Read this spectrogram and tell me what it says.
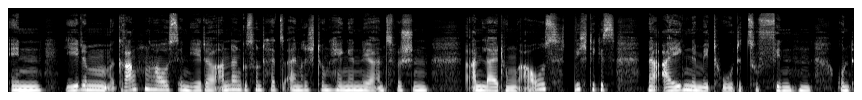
In jedem Krankenhaus, in jeder anderen Gesundheitseinrichtung hängen ja inzwischen Anleitungen aus. Wichtig ist, eine eigene Methode zu finden und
